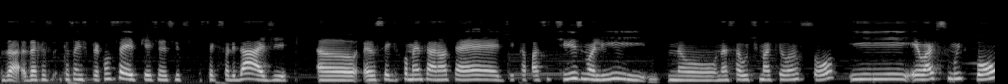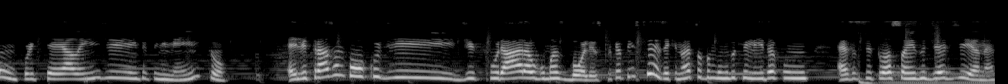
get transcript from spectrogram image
da, da, questão de preconceito, questão de sexualidade. Uh, eu sei que comentaram até de capacitismo ali no, nessa última que lançou. E eu acho isso muito bom, porque além de entretenimento, ele traz um pouco de, de furar algumas bolhas. Porque eu tenho certeza que não é todo mundo que lida com essas situações no dia a dia, né?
